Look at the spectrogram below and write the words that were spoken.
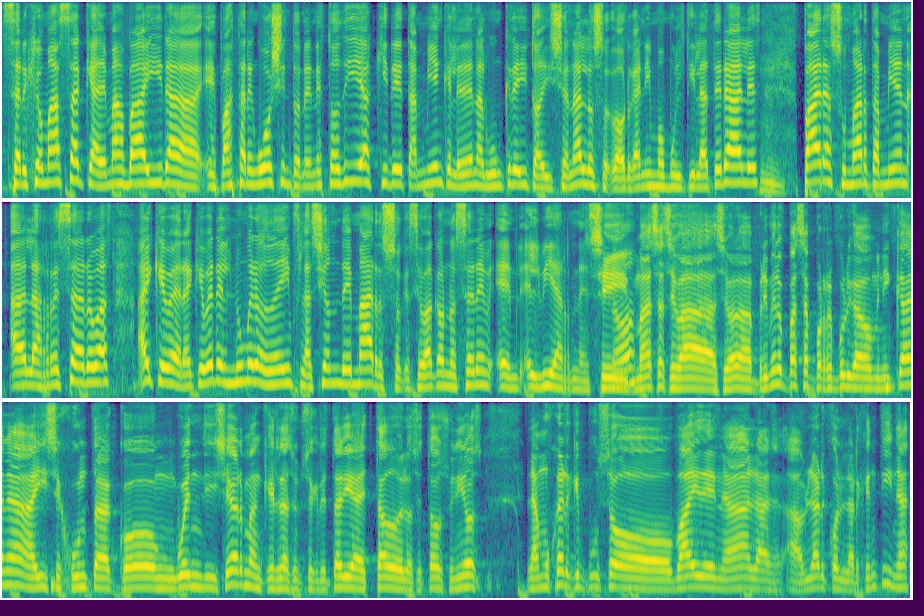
Sergio Massa, que además va a ir a, va a estar en Washington en estos días, quiere también que le den algún crédito adicional los organismos multilaterales Mm. para sumar también a las reservas. Hay que ver, hay que ver el número de inflación de marzo que se va a conocer en- en- el viernes. Sí, ¿no? Massa se va, se va, primero pasa por República Dominicana, ahí se junta con Wendy Sherman, que es la subsecretaria de Estado de los Estados Unidos, la mujer que puso Biden a, la- a hablar con la Argentina.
